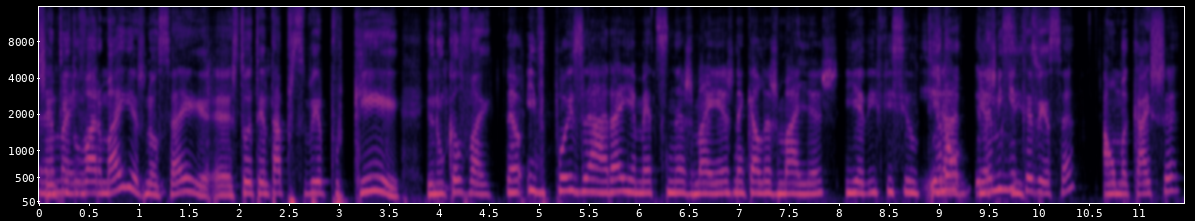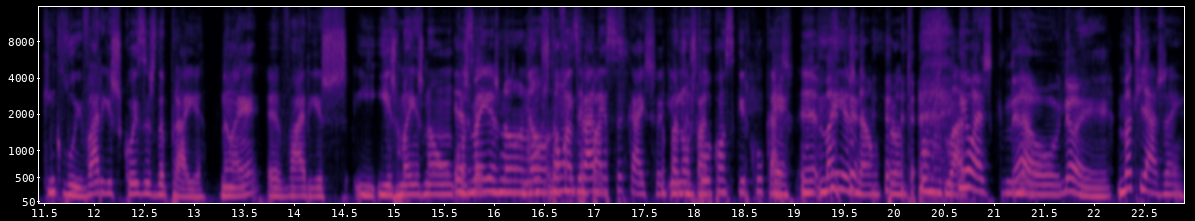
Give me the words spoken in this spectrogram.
sentido meias. levar meias, não sei. Eh, Estou a tentar perceber porquê. Eu nunca levei. Não, e depois a areia mete-se nas meias, naquelas malhas, e é difícil Eu tirar. não- é na minha esquisito. cabeça há uma caixa que inclui várias coisas da praia, não é? Eh, Várias. E, e as meias não. conseguem- meias não- não- estão não a entrar parte. nessa caixa. Não eu não estou a parte. conseguir colocar. É, eh, meias não, pronto, de lado. Eu acho que não, não é? Maquilhagem.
